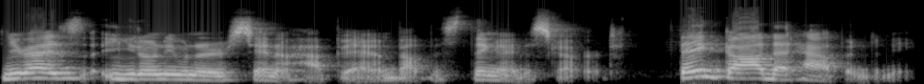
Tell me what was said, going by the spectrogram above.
You guys, you don't even understand how happy I am about this thing I discovered. Thank God that happened to me.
